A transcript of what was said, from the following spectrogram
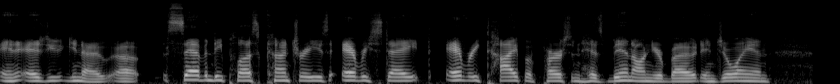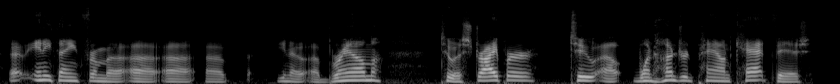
and as you you know, uh, 70 plus countries, every state, every type of person has been on your boat enjoying uh, anything from a, a, a, a, you know a brim to a striper to a 100 pound catfish.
